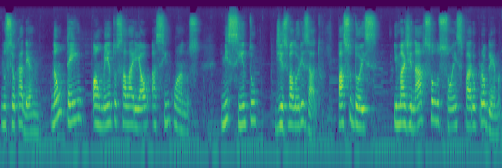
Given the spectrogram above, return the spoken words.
no seu caderno: Não tenho aumento salarial há 5 anos. Me sinto desvalorizado. Passo 2: Imaginar soluções para o problema.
